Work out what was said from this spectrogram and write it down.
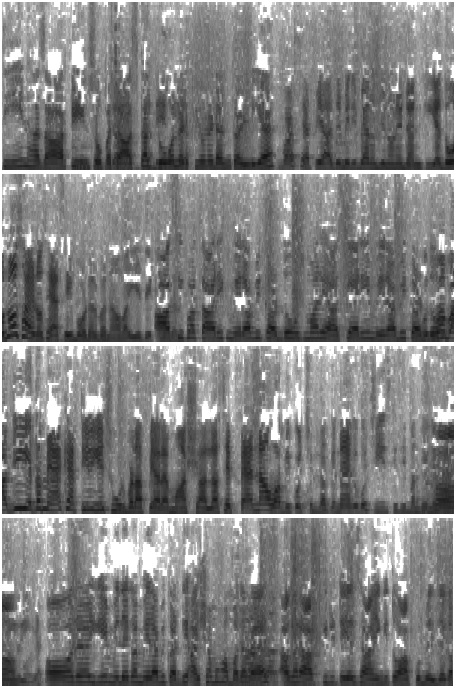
तीन हज़ार तीन सौ पचास का। दो लड़कियों ने डन कर लिया है। व्हाट्सएप पे आज मेरी बहनों जिन्होंने डन किया। दोनों साइडों से ऐसे ही बॉर्डर बना हुआ ये देखिए आसिफा तारिक मेरा भी कर दो उजमा रियाज कह रही है मेरा भी कर दो। बाजी ये तो मैं कहती हूँ ये सूट बड़ा प्यारा है माशाला से पहना हुआ भी कुछ लगना है कोई चीज़ किसी बंदे ने हाँ पहनी हुई है। और ये मिलेगा मेरा भी कर दे। आयशा मोहम्मद अवैस अगर आपकी डिटेल्स आएँगी तो आपको मिल जाएगा।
